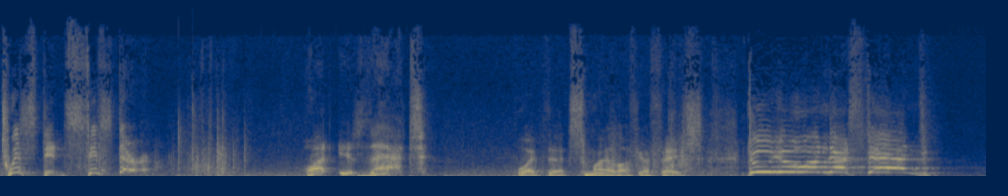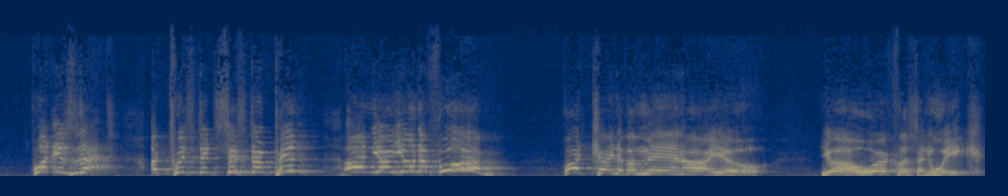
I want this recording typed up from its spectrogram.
Twisted sister! What is that? Wipe that smile off your face. Do you understand? What is that? A twisted sister pin on your uniform? What kind of a man are you? You're worthless and weak.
